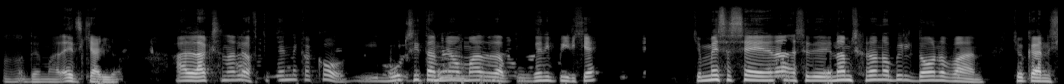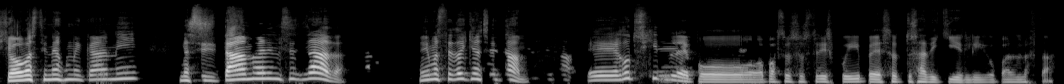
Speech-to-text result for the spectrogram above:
Μμμ. ο Ντεμάρ. Έτσι κι αλλιώς. Αλλά ξαναλέω, αυτό δεν είναι κακό. Οι Bulls ήταν μια ομάδα που δεν υπήρχε και μέσα σε, ένα, σε 1,5 χρόνο ο Bill Donovan και ο Κανισιώβας την έχουν κάνει να συζητάμε αν είναι στη τριάδα. Να είμαστε εδώ και να συζητάμε. Ε, εγώ τους Heat βλέπω από αυτούς τους τρεις που είπες ότι τους αδικεί λίγο παρόλα αυτά.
